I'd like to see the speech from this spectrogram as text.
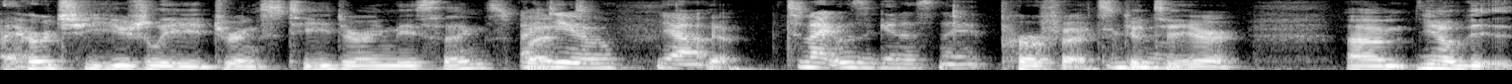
I heard she usually drinks tea during these things. I do. Yeah. Yeah. Tonight was a Guinness night. Perfect. Good to mm-hmm. hear. Um, you know, the,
